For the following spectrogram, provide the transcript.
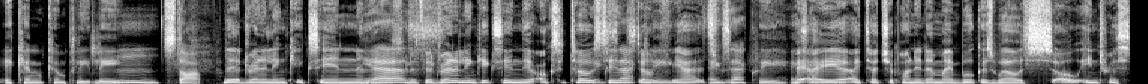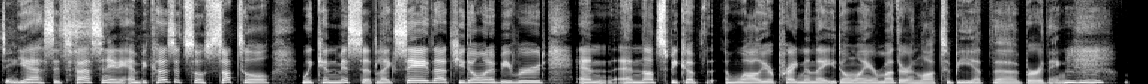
it can completely Mm. stop. The adrenaline kicks in, and then as soon as the adrenaline kicks in, the oxytocin don't. Yeah, it's, exactly. I. I, uh, I touch upon it in my book as well. It's so interesting. Yes, it's fascinating. And because it's so subtle, we can miss it. Like say that you don't want to be rude and and not speak up while you're pregnant that you don't want your mother-in-law to be at the birthing. Mm-hmm.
